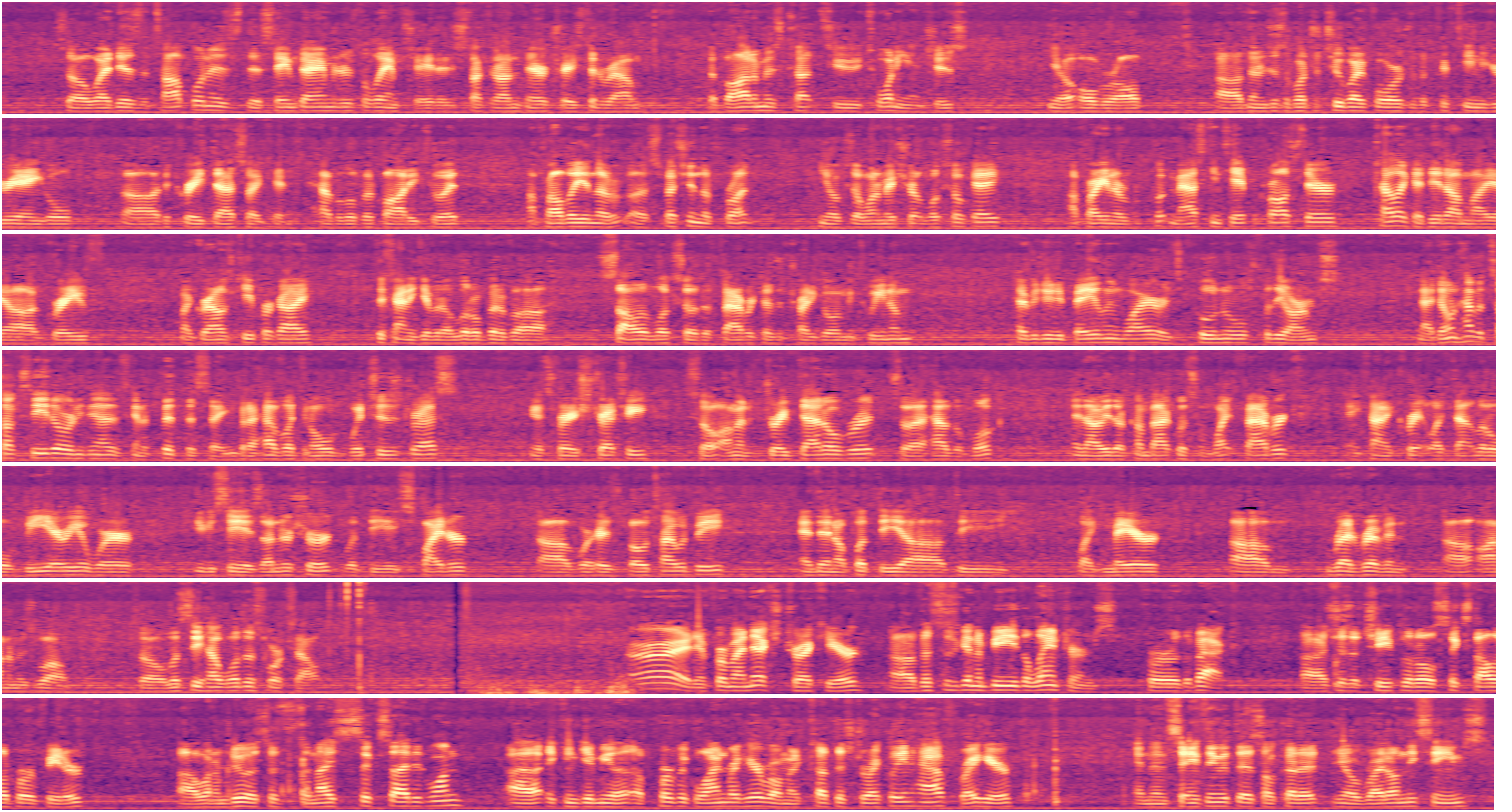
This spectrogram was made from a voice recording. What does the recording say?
So what I did is the top one is the same diameter as the lampshade. I just stuck it on there, traced it around. The bottom is cut to 20 inches, you know, overall. Uh, then just a bunch of 2x4s with a 15 degree angle uh, to create that so I can have a little bit of body to it. I'm probably in the, uh, especially in the front, you know, because I want to make sure it looks okay. I'm probably going to put masking tape across there, kind of like I did on my uh, grave, my groundskeeper guy, to kind of give it a little bit of a solid look so the fabric doesn't try to go in between them. Heavy duty baling wire and spoon noodles for the arms. Now I don't have a tuxedo or anything that's going to fit this thing, but I have like an old witch's dress. It's very stretchy, so I'm going to drape that over it so I have the look. And I'll either come back with some white fabric and kind of create like that little V area where you can see his undershirt with the spider uh, where his bow tie would be. And then I'll put the, uh, the like mayor um, red ribbon uh, on him as well. So let's see how well this works out. All right, and for my next trick here, uh, this is gonna be the lanterns for the back. Uh, it's just a cheap little $6 bird feeder. Uh, what I'm gonna do is it's a nice six-sided one. Uh, it can give me a, a, perfect line right here where I'm gonna cut this directly in half right here. And then same thing with this, I'll cut it, you know, right on these seams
